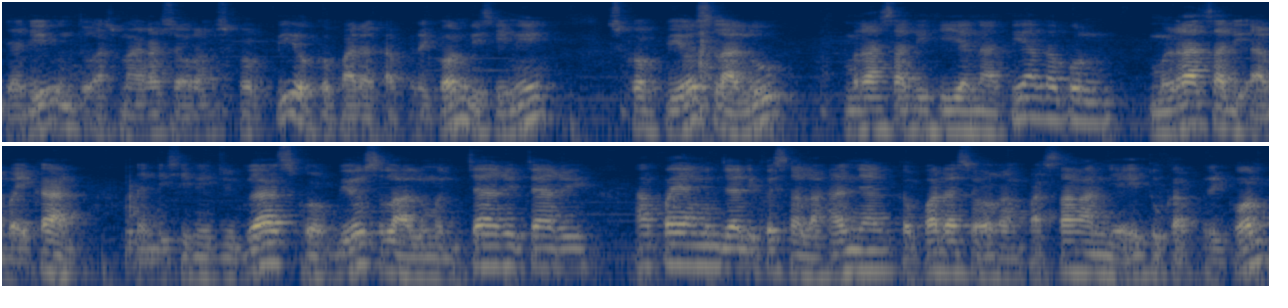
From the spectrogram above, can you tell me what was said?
Jadi untuk asmara seorang Scorpio kepada Capricorn di sini Scorpio selalu merasa dihianati ataupun merasa diabaikan. Dan di sini juga Scorpio selalu mencari-cari apa yang menjadi kesalahannya kepada seorang pasangan yaitu Capricorn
